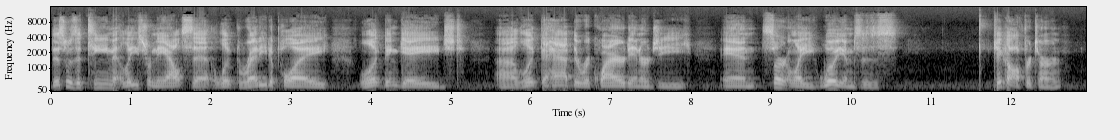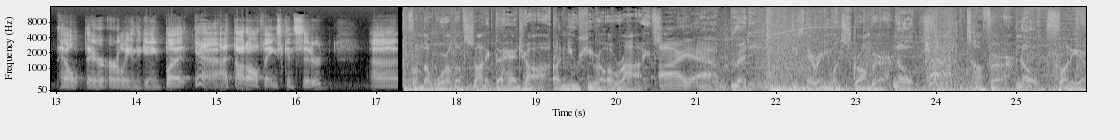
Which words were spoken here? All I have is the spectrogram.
This was a team, at least from the outset, looked ready to play, looked engaged uh, look to have the required energy, and certainly Williams's kickoff return helped there early in the game. But yeah, I thought all things considered. Uh, From the world of Sonic the Hedgehog, a new hero arrives. I am ready. Is there anyone stronger? No. Ha! Tougher? No. Funnier?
